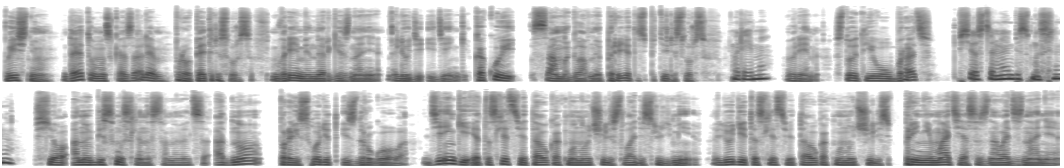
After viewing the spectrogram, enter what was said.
Поясню. До этого мы сказали про пять ресурсов. Время, энергия, знания, люди и деньги. Какой самый главный приоритет из пяти ресурсов? Время. Время. Стоит его убрать, все остальное бессмысленно. Все, оно бессмысленно становится. Одно происходит из другого. Деньги — это следствие того, как мы научились ладить с людьми. Люди — это следствие того, как мы научились принимать и осознавать знания.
